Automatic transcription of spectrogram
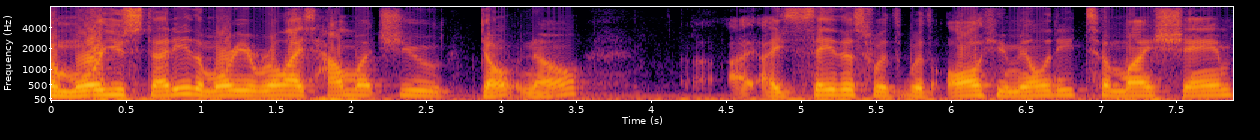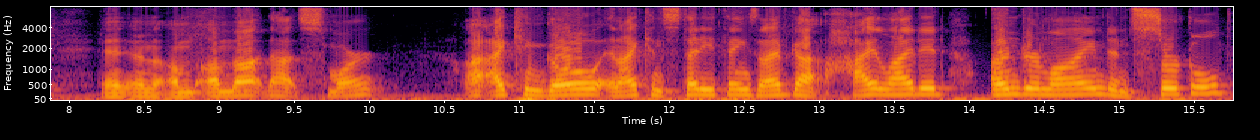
the more you study, the more you realize how much you don't know. I, I say this with, with all humility to my shame, and, and I'm, I'm not that smart. I, I can go and I can study things that I've got highlighted, underlined, and circled,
